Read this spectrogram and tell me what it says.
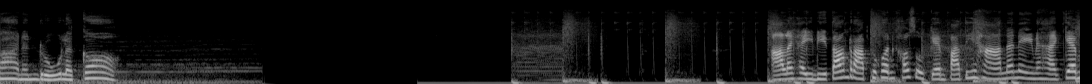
บ้านั้นรู้แล้วก็ เอาเลยค่ะยินดีต้อนรับทุกคนเข้าสู่เกม Party Hard นั่นเองนะคะ เกม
